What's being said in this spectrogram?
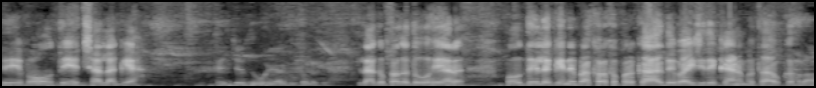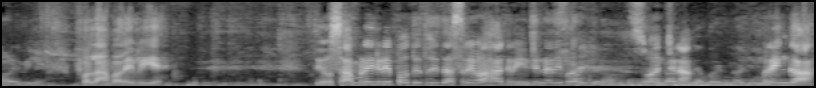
ਤੇ ਬਹੁਤ ਹੀ ਅੱਛਾ ਲੱਗਿਆ। ਇਹ ਚ 2000 ਬੂਟਾ ਲੱਗਿਆ। ਲਗਭਗ 2000 ਪੌਦੇ ਲੱਗੇ ਨੇ ਵੱਖ-ਵੱਖ ਪ੍ਰਕਾਰ ਦੇ ਬਾਈ ਜੀ ਦੇ ਕਹਿਣ ਮੁਤਾਬਕ। ਫਲਾਂ ਵਾਲੇ ਵੀ ਨੇ। ਫਲਾਂ ਵਾਲੇ ਵੀ ਹੈ ਤੇ ਉਹ ਸਾਹਮਣੇ ਜਿਹੜੇ ਪੌਦੇ ਤੁਸੀਂ ਦੱਸ ਰਹੇ ਹੋ ਆਹ ਗ੍ਰੀਨ ਜਿਨ੍ਹਾਂ ਦੀ ਬ- ਸਵੰਜਣਾ। ਸਵੰਜਣਾ। ਮਰਿੰਗਾ ਜੀ। ਮਰਿੰਗਾ।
